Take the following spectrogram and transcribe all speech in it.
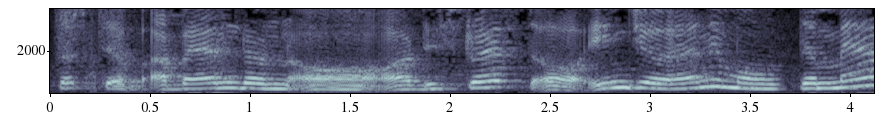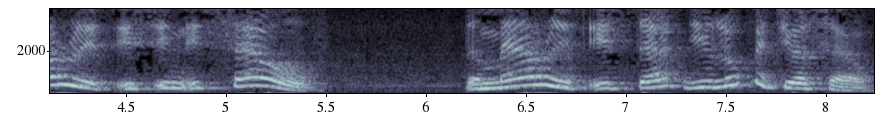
such an abandoned or, or distressed or injured animal, the merit is in itself. The merit is that you look at yourself.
